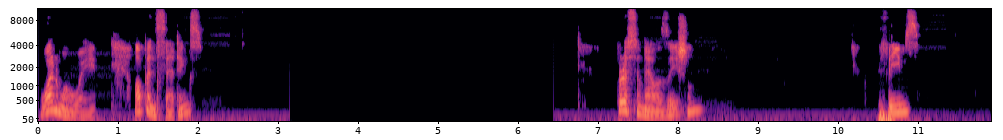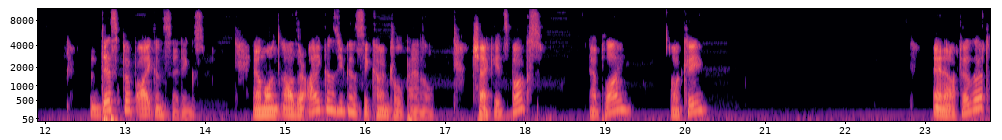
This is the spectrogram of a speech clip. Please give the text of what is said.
One more way. Open Settings Personalization Themes Desktop icon settings. Among other icons, you can see Control Panel. Check its box, Apply, OK, and after that,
